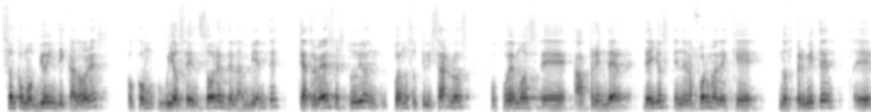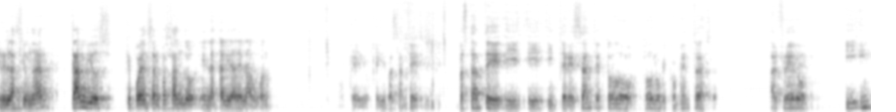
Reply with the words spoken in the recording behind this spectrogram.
son como bioindicadores o como biosensores del ambiente que a través de su estudio podemos utilizarlos o podemos eh, aprender de ellos en la forma de que nos permiten eh, relacionar cambios que puedan estar pasando en la calidad del agua. ¿no? Ok, ok, bastante, bastante i- i- interesante todo, todo lo que comentas, Alfredo. Y, y-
